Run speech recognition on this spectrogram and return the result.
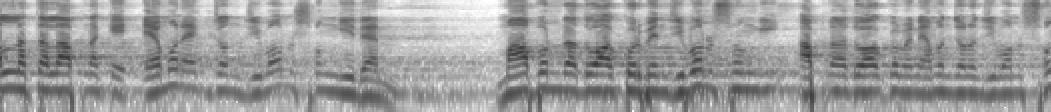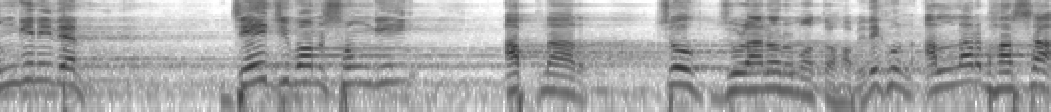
আল্লাহ তালা আপনাকে এমন একজন জীবন সঙ্গী দেন, মা বোনরা দোয়া করবেন জীবন সঙ্গী, আপনারা দোয়া করবেন এমন যেন জীবন সঙ্গিনী দেন। যে জীবন সঙ্গী আপনার চোখ জুড়ানোর মতো হবে। দেখুন, আল্লাহর ভাষা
